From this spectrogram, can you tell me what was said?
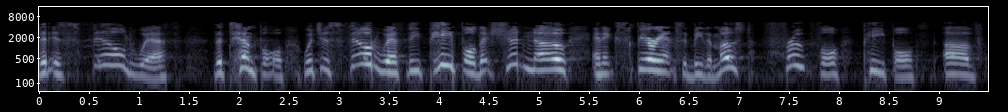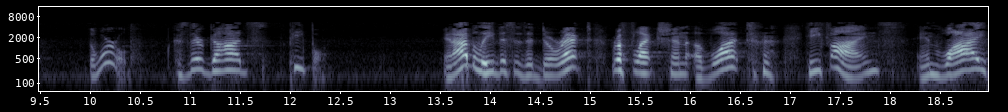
that is filled with the temple, which is filled with the people that should know and experience to be the most fruitful people of the world because they're God's people. And I believe this is a direct reflection of what he finds and why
